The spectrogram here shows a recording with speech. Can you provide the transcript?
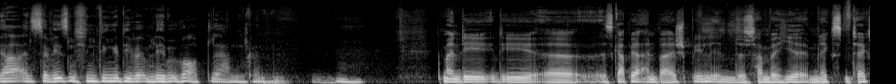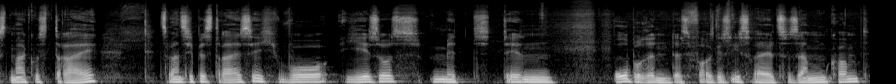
ja, eines der wesentlichen Dinge, die wir im Leben überhaupt lernen können. Mhm. Ich meine, die, die, äh, es gab ja ein Beispiel, das haben wir hier im nächsten Text, Markus 3, 20 bis 30, wo Jesus mit den Oberen des Volkes Israel zusammenkommt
